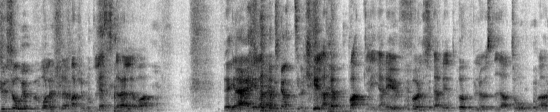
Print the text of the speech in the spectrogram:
Du såg uppenbarligen inte den matchen mot Leicester heller va? Det hela, Nej, hela, den, hela den backlinjen är ju fullständigt upplöst i atomer.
